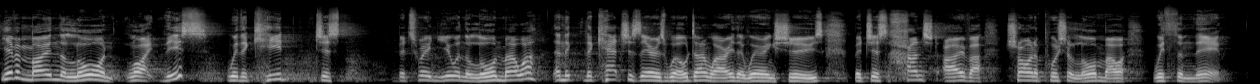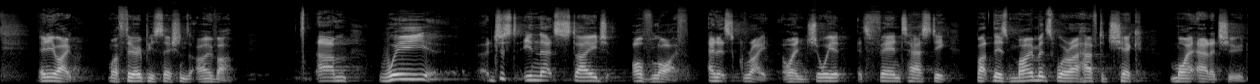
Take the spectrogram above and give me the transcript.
You ever mown the lawn like this with a kid just between you and the lawnmower? And the, the catch is there as well. Don't worry, they're wearing shoes, but just hunched over trying to push a lawnmower with them there. Anyway, my therapy session's over. Um, we just in that stage of life, and it's great. I enjoy it, it's fantastic, but there's moments where I have to check my attitude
